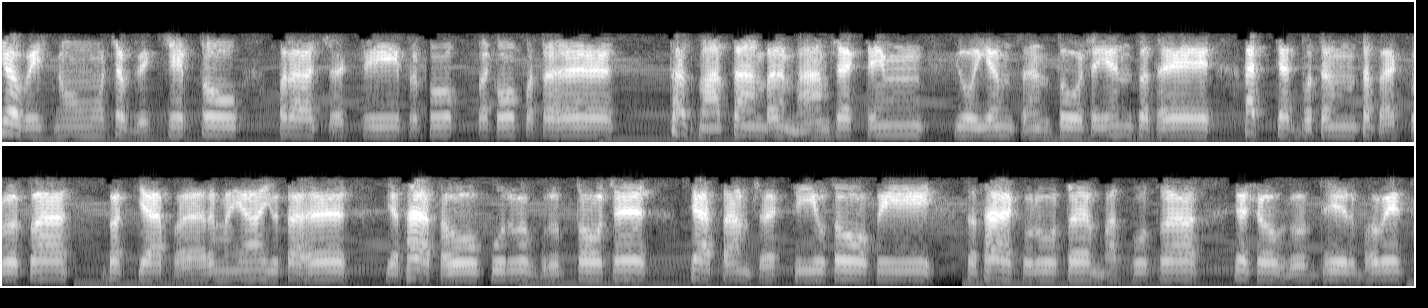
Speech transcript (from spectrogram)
च विष्णु च विक्षिप्तो पराशक्ति प्रकोपतः। तस्मात् तां शक्तिम् यूयं सन्तोषयन् तथे अत्यद्भुतं तपः कृत्वा भक्त्या परमया युतः यथा तौ पूर्ववृत्तौ च स्यातां शक्तियुतोऽपि तथा कुरुत मत्पुत्र यशो वृद्धिर्भवेत्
